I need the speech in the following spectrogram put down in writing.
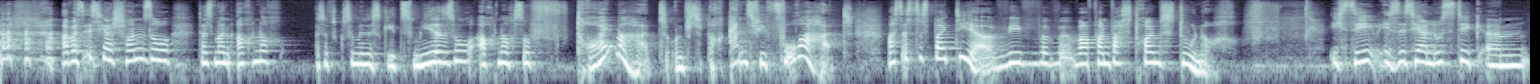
Aber es ist ja schon so, dass man auch noch, also zumindest geht's mir so, auch noch so Träume hat und noch ganz viel vorhat. Was ist das bei dir? Wie, von was träumst du noch? Ich sehe, es ist ja lustig, ähm,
